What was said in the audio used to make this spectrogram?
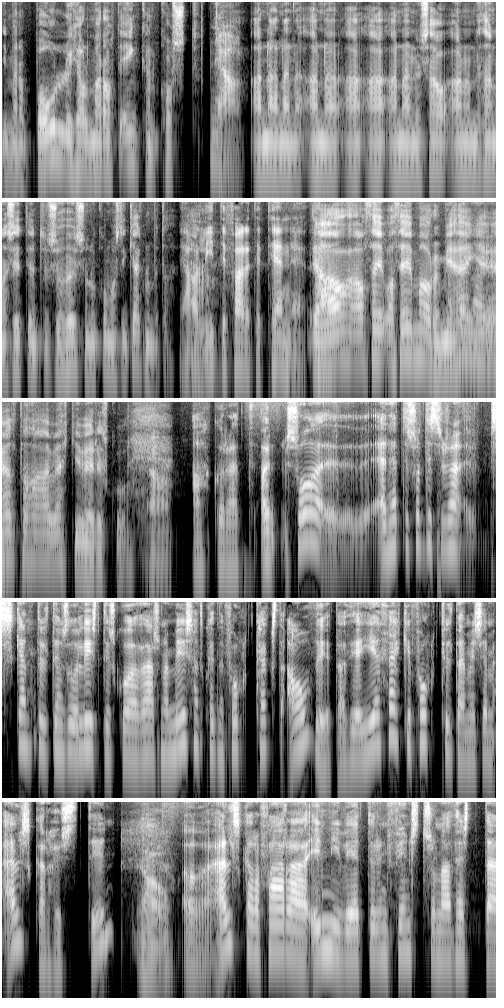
Ég meina bóluhjálmar átti engan kost. Já, Annan en, annan, annan, annan, en sá, annan en þannig að sitja undir þessu hausin og komast í gegnum þetta. Já, lítið farið til tenni Já, á, þeim, á þeim árum, ég, ég held að það hef ekki verið sko. Já. Akkurat. En, svo, en þetta er svolítið svona skemmtilegt eins og þú lísti sko að það er svona misænt hvernig fólk tekst á við þetta því að ég þekki fólk til dæmi sem elskar haustin Já, og elskar að fara inn í veturinn finnst svona þetta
